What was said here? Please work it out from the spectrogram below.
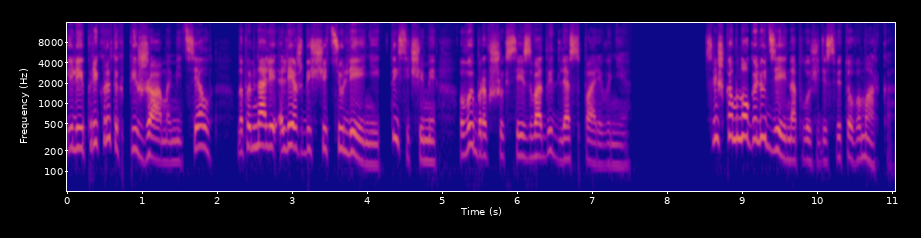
или прикрытых пижамами тел напоминали лежбище тюленей, тысячами выбравшихся из воды для спаривания. Слишком много людей на площади Святого Марка.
